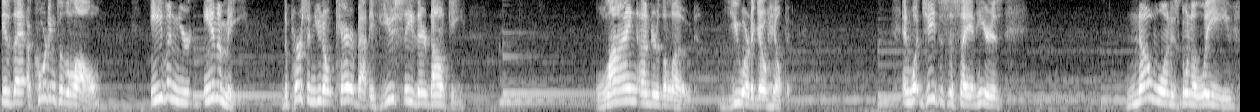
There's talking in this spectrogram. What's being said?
is that according to the law, even your enemy, the person you don't care about, if you see their donkey lying under the load, you are to go help it. And what Jesus is saying here is no one is going to leave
